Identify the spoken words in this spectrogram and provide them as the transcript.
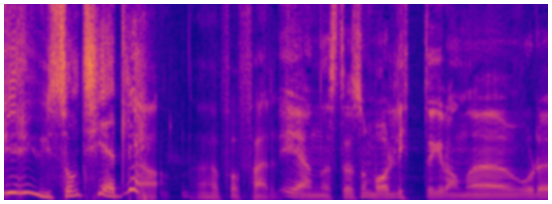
grusomt kjedelig! Ja, det er forferdelig. eneste som var litt grann, hvor det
